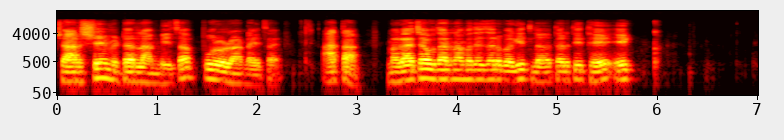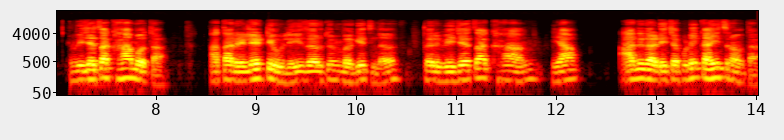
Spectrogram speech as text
चारशे मीटर लांबीचा पूल ओलांडायचा आहे. आता मगाच्या उदाहरणामध्ये जर बघितलं तर तिथे एक विजेचा खांब होता. आता रिलेटिव्हली जर तुम्ही बघितलं तर विजेचा खांब या आगगाडीच्या पुढे काहीच नव्हता.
